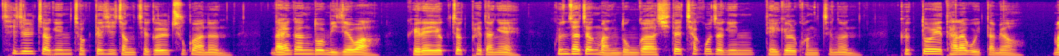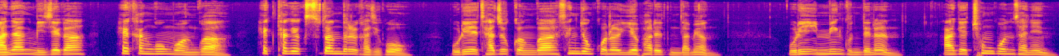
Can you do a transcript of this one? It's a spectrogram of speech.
체질적인 적대시 정책을 추구하는 날강도 미제와 괴뢰 역적 패당의 군사적 망동과 시대착오적인 대결 광증은 극도에 달하고 있다며 만약 미제가 핵항공모함과 핵타격 수단들을 가지고 우리의 자주권과 생존권을 위협하려 든다면 우리 인민군대는 악의 총본산인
